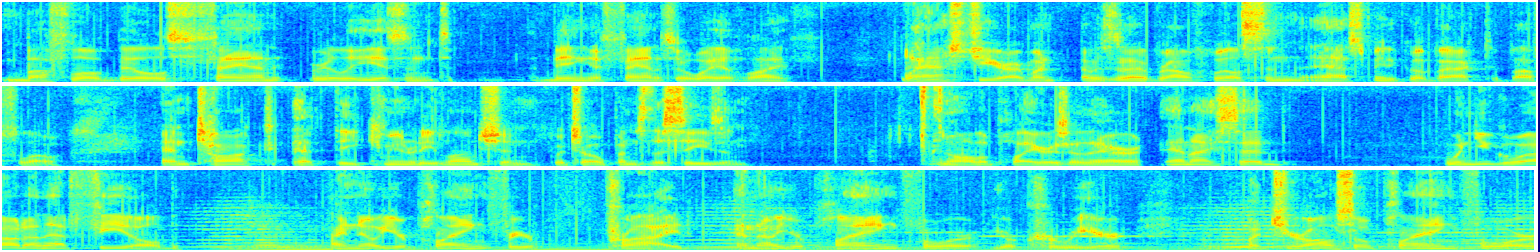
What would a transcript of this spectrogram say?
Buffalo Bills fan really isn't being a fan, it's a way of life. Last year, I, went, was uh, Ralph Wilson asked me to go back to Buffalo and talk at the community luncheon, which opens the season. And all the players are there. And I said, when you go out on that field, I know you're playing for your pride. I know you're playing for your career, but you're also playing for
